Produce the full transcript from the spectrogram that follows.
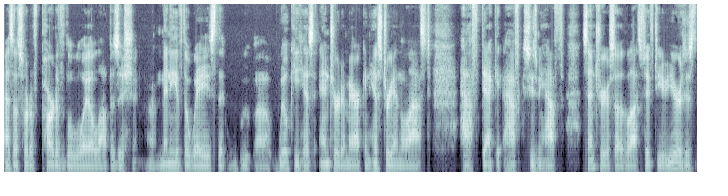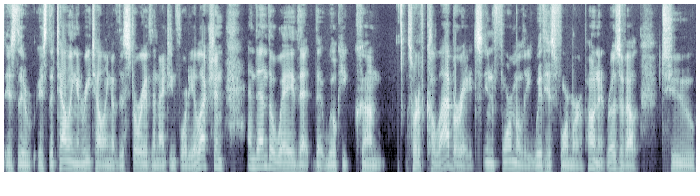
as a sort of part of the loyal opposition. Uh, many of the ways that uh, Willkie has entered American history in the last half decade, half excuse me, half century or so, the last fifty years, is, is the is the telling and retelling of the story of the 1940 election, and then the way that that Willkie um, sort of collaborates informally with his former opponent Roosevelt to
